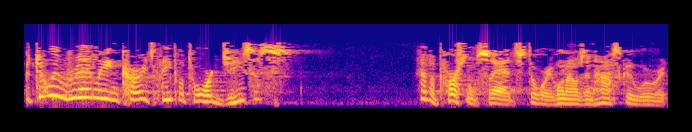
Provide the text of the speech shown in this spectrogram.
But do we really encourage people toward Jesus? I have a personal sad story. When I was in high school, we were at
